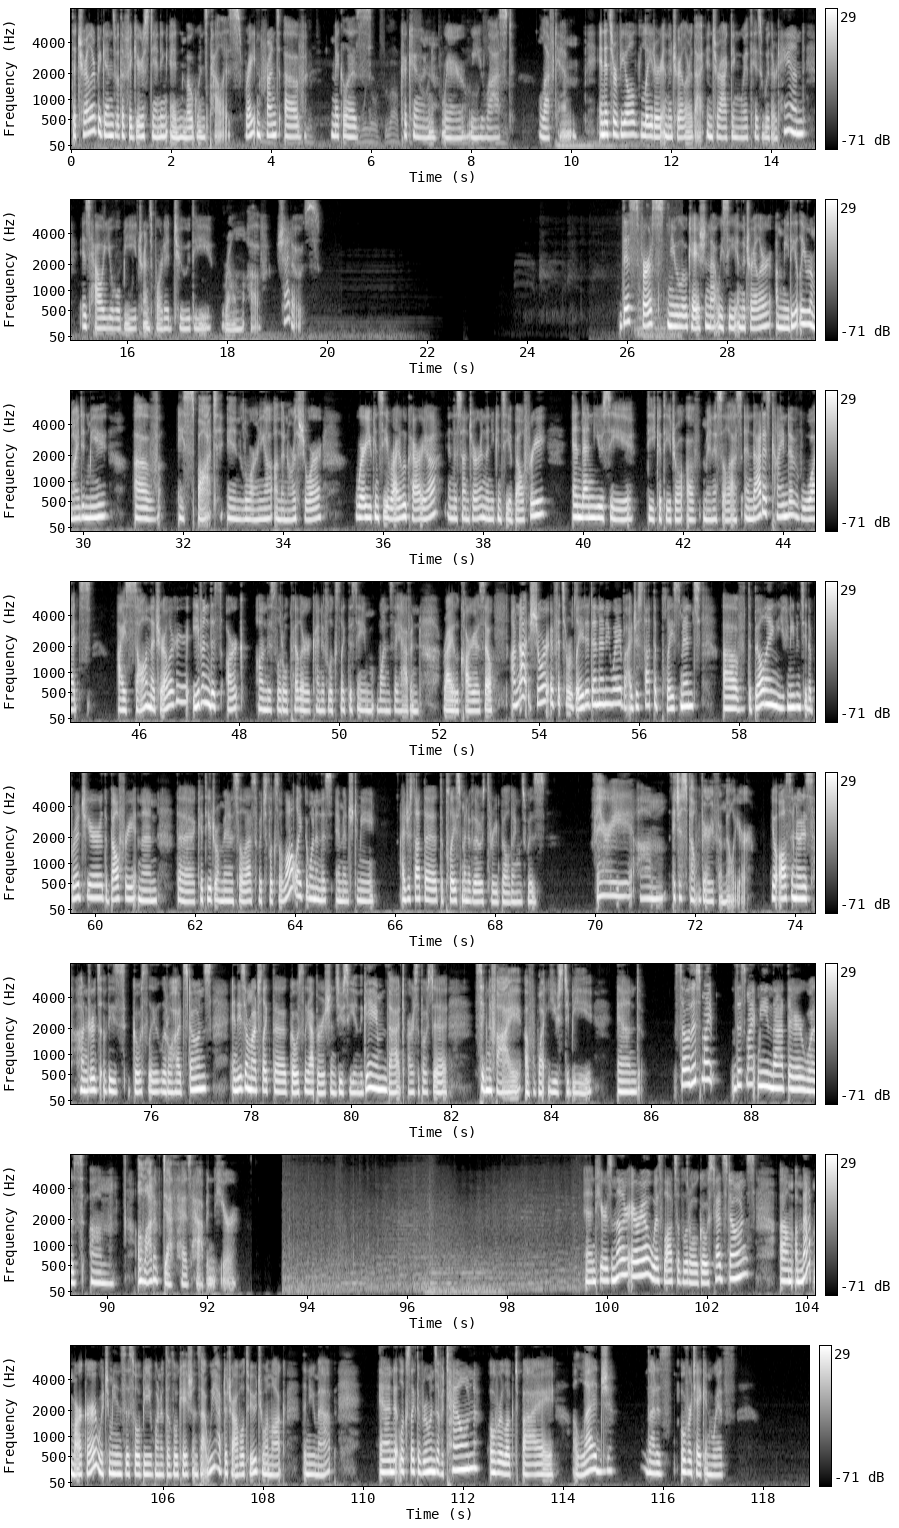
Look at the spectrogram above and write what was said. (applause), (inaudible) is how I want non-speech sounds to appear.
The trailer begins with a figure standing in Mohgwyn's palace, right in front of Miquella's cocoon where we last left him. And it's revealed later in the trailer that interacting with his withered hand is how you will be transported to the realm of shadows. This first new location that we see in the trailer immediately reminded me of a spot in Liurnia on the North Shore where you can see Raya Lucaria in the center, and then you can see a belfry, and then you see the Cathedral of Manus Celes. And that is kind of what I saw in the trailer here. Even this arc on this little pillar kind of looks like the same ones they have in Raya Lucaria. So I'm not sure if it's related in any way, but I just thought the placement of the building, you can even see the bridge here, the belfry, and then the Cathedral Manus Celes, which looks a lot like the one in this image to me. I just thought the, the placement of those three buildings was very, um, it just felt very familiar. You'll also notice hundreds of these ghostly little headstones, and these are much like the ghostly apparitions you see in the game that are supposed to signify of what used to be. And so this might this might mean that there was um, a lot of death has happened here. And here's another area with lots of little ghost headstones um, a map marker, which means this will be one of the locations that we have to travel to to unlock the new map. And it looks like the ruins of a town overlooked by a ledge that is overtaken with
